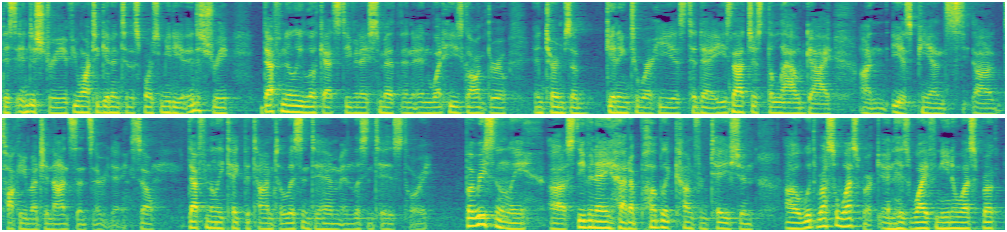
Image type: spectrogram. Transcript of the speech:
this industry, if you want to get into the sports media industry definitely look at Stephen A. Smith and, and what he's gone through in terms of getting to where he is today. He's not just the loud guy on ESPN uh, talking a bunch of nonsense every day. So definitely take the time to listen to him and listen to his story. But recently, uh, Stephen A. had a public confrontation uh, with Russell Westbrook and his wife, Nina Westbrook.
